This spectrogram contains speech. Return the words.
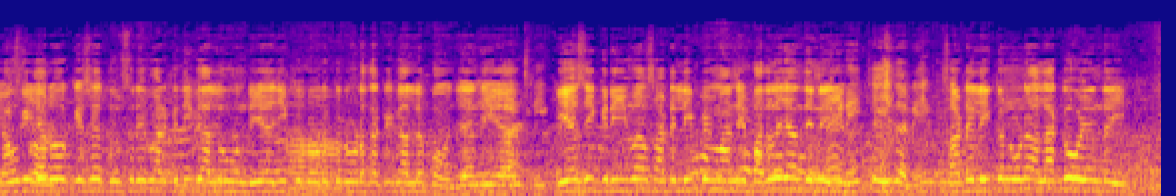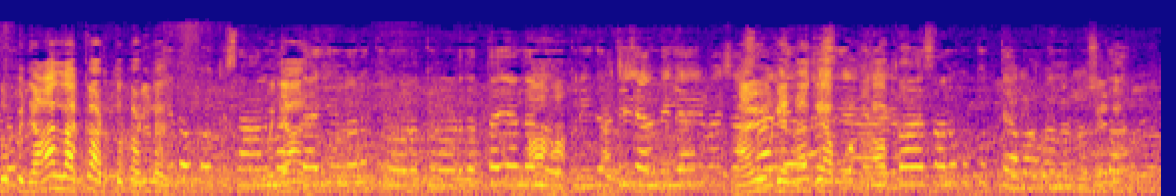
ਕਿਉਂਕਿ ਜਦੋਂ ਕਿਸੇ ਦੂਸਰੇ ਵਰਗ ਦੀ ਗੱਲ ਹੁੰਦੀ ਹੈ ਜੀ ਕਰੋੜ ਕਰੋੜ ਤੱਕ ਗੱਲ ਪਹੁੰਚ ਜਾਂਦੀ ਆ ਕਿ ਅਸੀਂ ਗਰੀਬ ਆ ਸਾਡੇ ਲਈ ਪੈਮਾਨੇ ਬਦਲ ਜਾਂਦੇ ਨੇ ਨਹੀਂ ਜੀ। ਨਹੀਂ ਚਾਹੀਦਾ ਨਹੀਂ। ਸਾਡੇ ਲਈ ਕਾਨੂੰਨ ਅਲੱਗ ਹੋ ਜਾਂਦਾ ਜੀ। ਸੋ 50 ਲੱਖ ਘੱਟ ਤੋਂ ਘੱਟ ਜਦੋਂ ਕੋਈ ਕਿਸਾਨ ਮਰਦਾ ਜੀ ਉਹਨਾਂ ਨੂੰ ਕਰੋੜ ਕਰੋੜ ਦਿੱਤਾ ਜਾਂਦਾ ਨੌਕਰੀ ਦਿੱਤੀ ਜਾਂਦੀ ਹੈ। ਮੈਂ ਵੀ ਕਹਿੰਦਾ ਕਿ ਆਪਾਂ- ਆਪਾਂ ਸਾਨੂੰ ਕੋਈ ਕੁੱਤਿਆਂ ਵਾਂਗੂ ਨਹੀਂ ਪੁੱਛਦਾ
